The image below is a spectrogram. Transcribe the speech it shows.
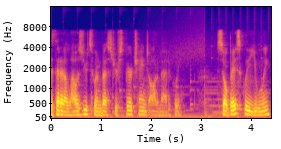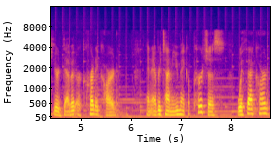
is that it allows you to invest your spare change automatically. So basically, you link your debit or credit card, and every time you make a purchase with that card,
